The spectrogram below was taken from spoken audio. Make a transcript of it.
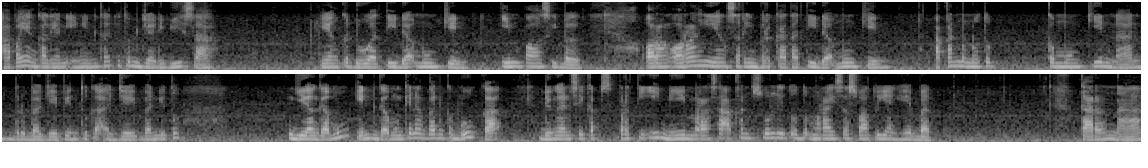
apa yang kalian inginkan itu menjadi bisa. Yang kedua, tidak mungkin, impossible. Orang-orang yang sering berkata tidak mungkin akan menutup kemungkinan berbagai pintu keajaiban itu ya nggak mungkin, nggak mungkin akan kebuka. Dengan sikap seperti ini merasa akan sulit untuk meraih sesuatu yang hebat karena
